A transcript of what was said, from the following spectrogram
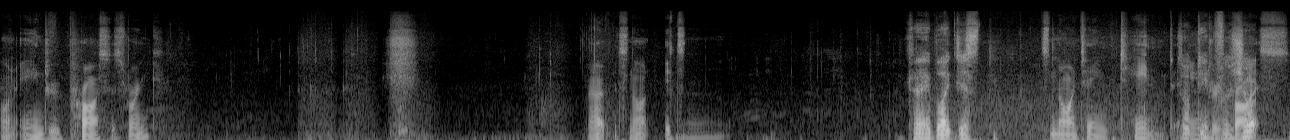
on Andrew Price's rink. No, it's not. It's Okay, Blake just it's 19 10 to Andrew a shot.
